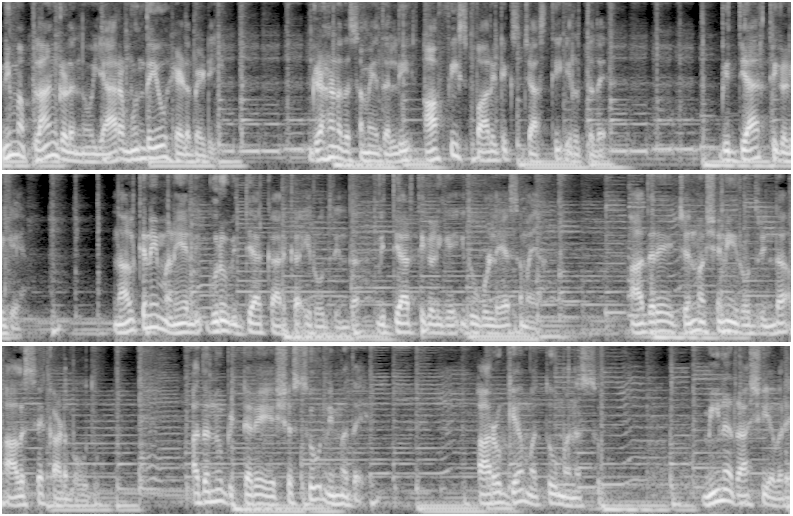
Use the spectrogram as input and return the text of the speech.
ನಿಮ್ಮ ಪ್ಲಾನ್ಗಳನ್ನು ಯಾರ ಮುಂದೆಯೂ ಹೇಳಬೇಡಿ. ಗ್ರಹಣದ ಸಮಯದಲ್ಲಿ ಆಫೀಸ್ ಪಾಲಿಟಿಕ್ಸ್ ಜಾಸ್ತಿ ಇರುತ್ತದೆ. ವಿದ್ಯಾರ್ಥಿಗಳಿಗೆ. ನಾಲ್ಕನೇ ಮನೆಯಲ್ಲಿ ಗುರು ವಿದ್ಯಾಕಾರಕ ಇರೋದ್ರಿಂದ ವಿದ್ಯಾರ್ಥಿಗಳಿಗೆ ಇದು ಒಳ್ಳೆಯ ಸಮಯ. ಆದರೆ ಜನ್ಮ ಶನಿ ಇರೋದ್ರಿಂದ ಆಲಸ್ಯ ಕಾಡಬಹುದು. ಅದನ್ನು ಬಿಟ್ಟರೆ ಯಶಸ್ಸು ನಿಮ್ಮದೇ. ಆರೋಗ್ಯ ಮತ್ತು ಮನಸ್ಸು. ಮೀನ ರಾಶಿಯವರೇ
